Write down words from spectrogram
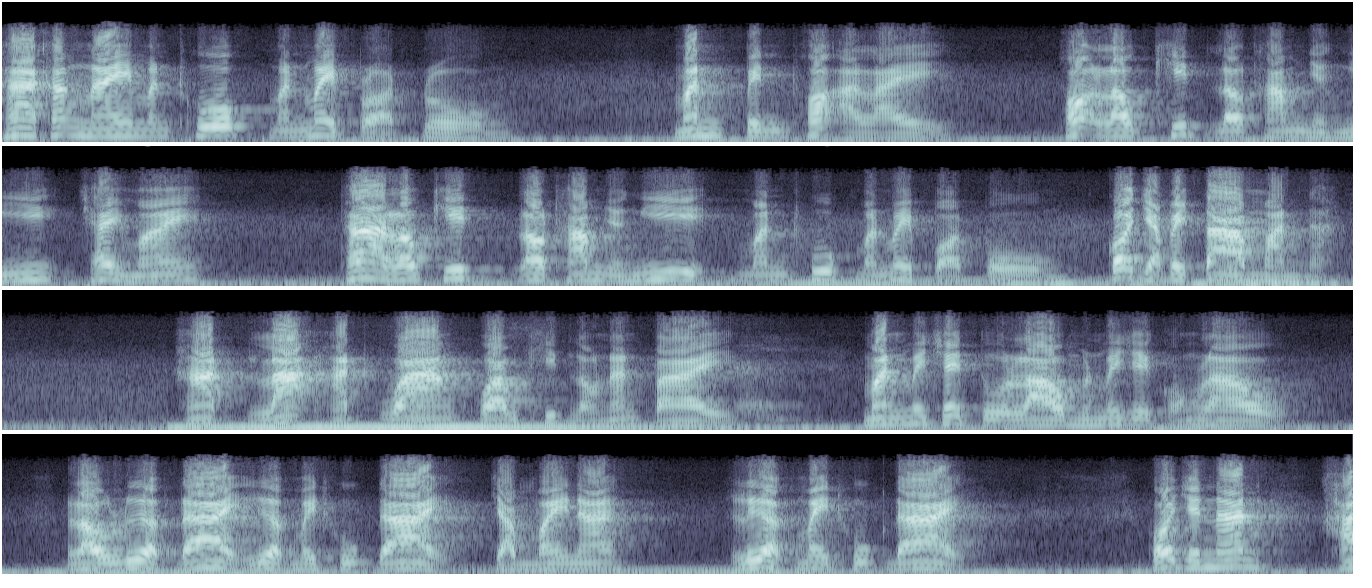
ถ้าข้างในมันทุกข์มันไม่ปลอดโปร่งมันเป็นเพราะอะไร เพราะเราคิดเราทำอย่างนี้ใช่ไหม ถ้าเราคิดเราทำอย่างนี้มันทุกข์มันไม่ปลอดโปร่งก็อย่าไปตามมันนะ หัดละหัดวางความคิดเหล่านั้นไป มันไม่ใช่ตัวเรา มันไม่ใช่ของเรา เราเลือกได้เลือกไม่ทุกได้จำไว้นะ เลือกไม่ทุกได้ เพราะฉะนั้นใคร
